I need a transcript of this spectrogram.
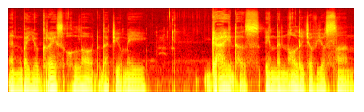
and by your grace, O Lord, that you may guide us in the knowledge of your Son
